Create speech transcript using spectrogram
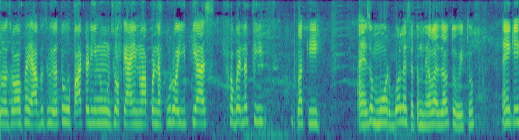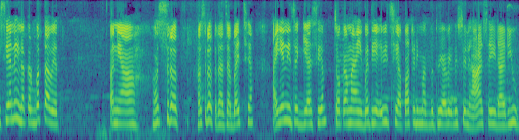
તો જો ભાઈ આ બધું હતું, પાટડીનું, જો કે અહીંનો આપણને પૂરો ઇતિહાસ ખબર નથી. બાકી અહીંયા જો મોર બોલે છે, તમને અવાજ આવતો હોય તો. અહીં કંઈ છે નહીં, નકર બતાવે. અને આ હસરત હસરત રાજા બાદશાહ આ એની જગ્યા છે. ચોકામાં અહીં બધી એવી છે, આ પાટડીમાં બધું આવેલું છે ને આ સાઈડ આ રહ્યું.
